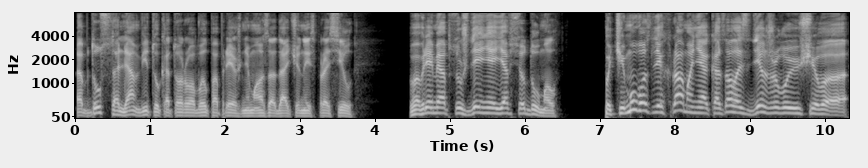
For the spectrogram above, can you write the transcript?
Абдус-Салям, вид у которого был по-прежнему озадаченный, спросил, «Во время обсуждения я все думал, почему возле храма не оказалось сдерживающего,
